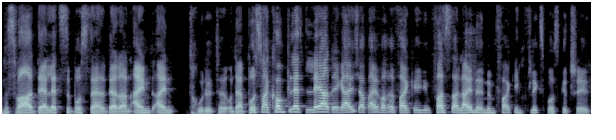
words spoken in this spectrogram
Und es war der letzte Bus, der, der dann ein, eintrudelte. Und der Bus war komplett leer, Digga. Ich habe einfach fucking fast alleine in einem fucking Flixbus gechillt.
